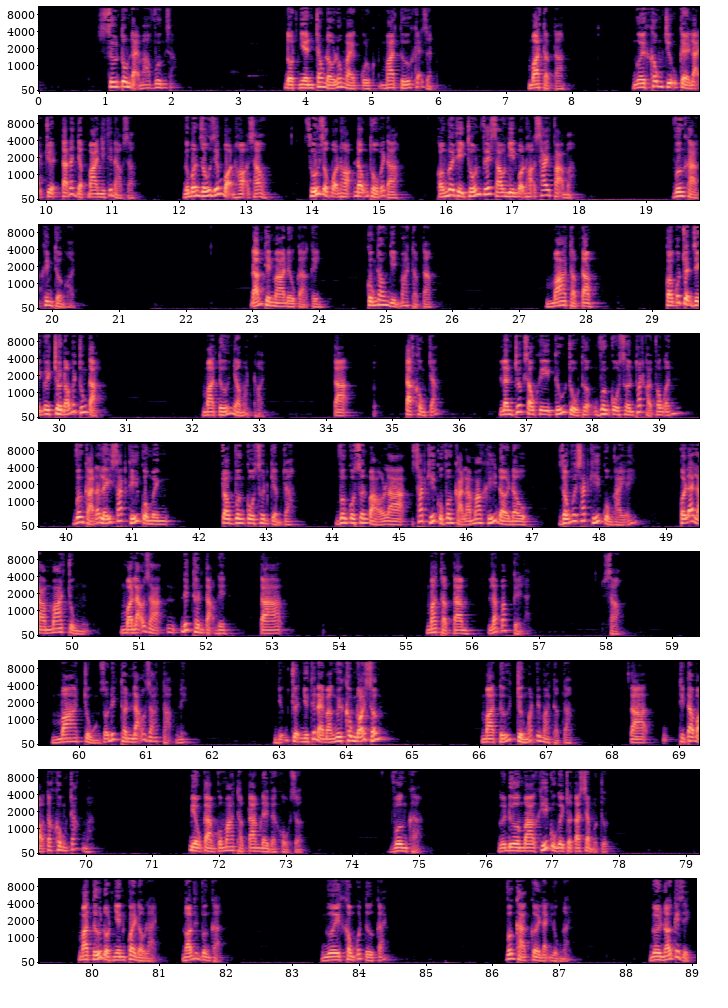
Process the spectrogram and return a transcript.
Sư tôn đại ma vương sao? Đột nhiên trong đầu lông mày của ma tứ khẽ giật. Ma thập tam. Ngươi không chịu kể lại chuyện ta đã nhập ma như thế nào sao? Ngươi vẫn giấu giếm bọn họ sao? Xúi dục bọn họ động thủ với ta. Còn ngươi thì trốn phía sau nhìn bọn họ sai phạm mà. Vương Khả khinh thường hỏi. Đám thiên ma đều cả kinh. Cùng nhau nhìn ma thập tam. Ma thập tam. Còn có chuyện gì ngươi chưa nói với chúng ta? Ma tứ nhờ mắt hỏi. Ta... Ta không chắc. Lần trước sau khi cứu chủ thượng Vương Cô Sơn thoát khỏi phong ấn, Vương Khả đã lấy sát khí của mình cho Vương Cô Sơn kiểm tra. Vương Cô Sơn bảo là sát khí của Vương Khả là ma khí đời đầu, giống với sát khí của ngài ấy. Có lẽ là ma trùng mà lão già đích thân tạo nên. Ta... Ma thập tam lắp bắp kể lại. Sao? Ma trùng do đích thân lão gia tạo nên. Những chuyện như thế này mà ngươi không nói sớm. Ma tứ trừng mắt với ma thập tam. Ta... Thì ta bảo ta không chắc mà. Biểu cảm của ma thập tam đầy vẻ khổ sở. Vương Khả. Người đưa ma khí của người cho ta xem một chút. Ma tứ đột nhiên quay đầu lại. Nói với Vương Khả. Người không có tư cách. Vương Khả cười lạnh lùng nói. Người nói cái gì?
